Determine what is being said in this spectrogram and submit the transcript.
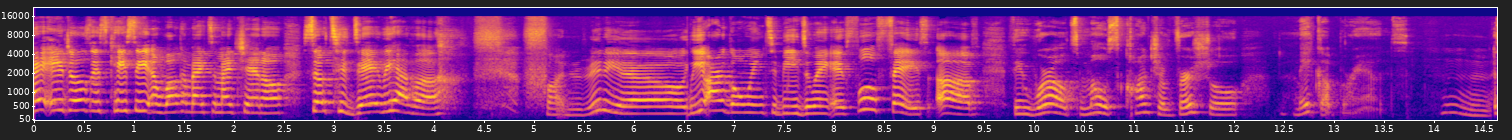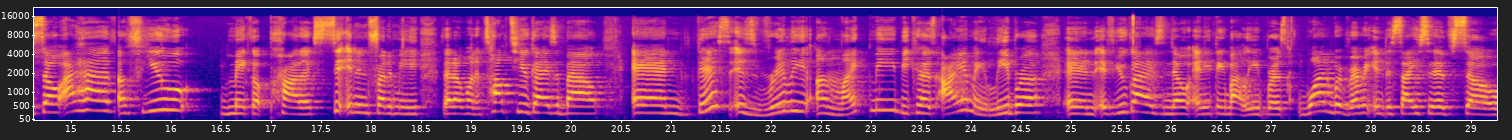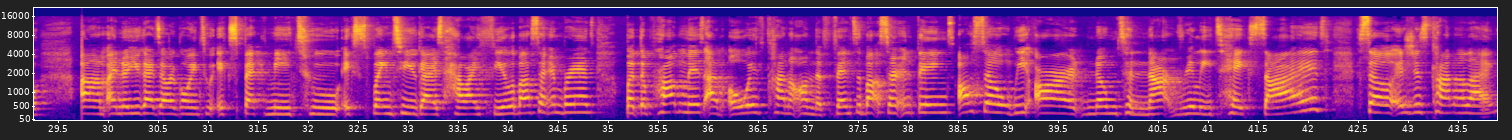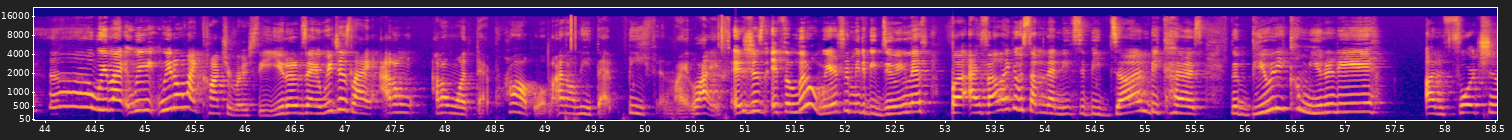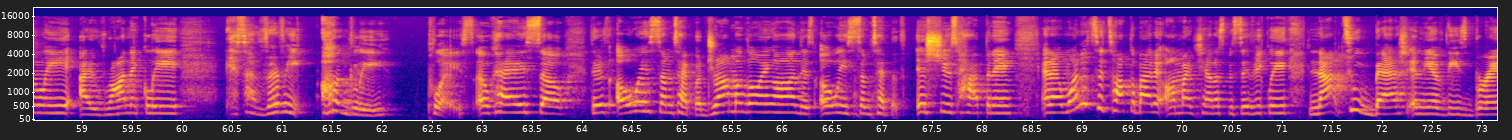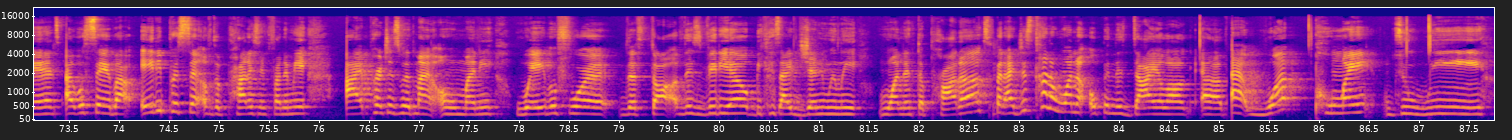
Hey angels, it's Casey and welcome back to my channel. So today we have a fun video. We are going to be doing a full face of the world's most controversial makeup brands. Hmm. So I have a few makeup products sitting in front of me that I want to talk to you guys about. And this is really unlike me because I am a Libra. And if you guys know anything about Libras one we're very indecisive. So um, I know you guys are going to expect me to explain to you guys how I feel about certain brands. But the problem is I'm always kind of on the fence about certain things. Also we are known to not really take sides. So it's just kind of like uh, we like we, we don't like controversy you know what I'm saying? We just like, I don't, I don't want that problem. I don't need that beef in my life. It's just, it's a little weird for me to be doing this, but I felt like it was something that needs to be done because the beauty community, unfortunately, ironically, is a very ugly place, okay? So there's always some type of drama going on. There's always some type of issues happening. And I wanted to talk about it on my channel specifically, not to bash any of these brands. I would say about 80% of the products in front of me I purchased with my own money way before the thought of this video because I genuinely wanted the products. But I just kind of want to open this dialogue up. At what point do we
